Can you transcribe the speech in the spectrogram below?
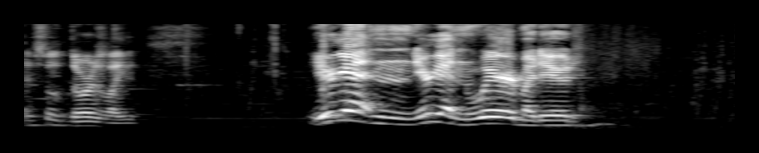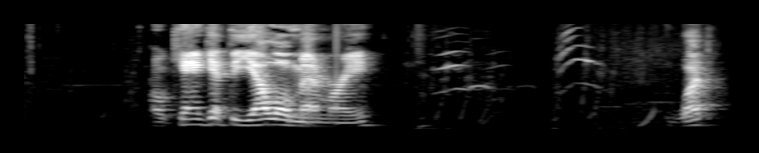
There's those doors like... You're getting, you're getting weird, my dude. Oh, can't get the yellow memory. What?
